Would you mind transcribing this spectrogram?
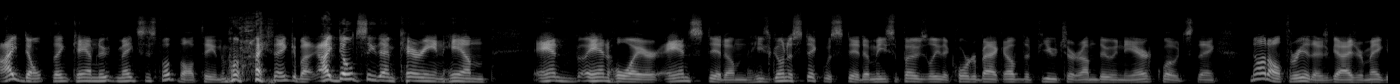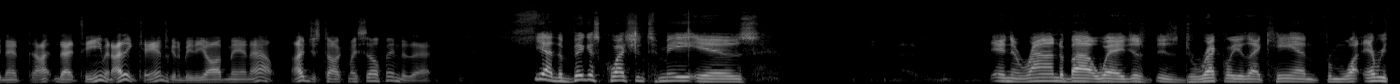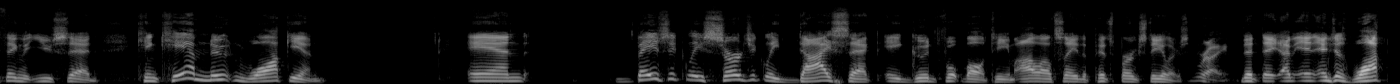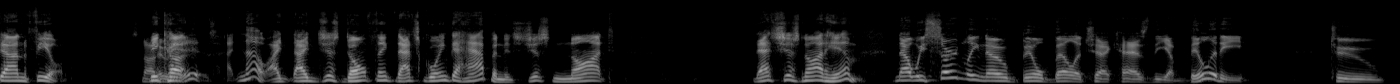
I don't think Cam Newton makes his football team. The more I think about it, I don't see them carrying him and and Hoyer and Stidham. He's going to stick with Stidham. He's supposedly the quarterback of the future. I'm doing the air quotes thing. Not all three of those guys are making that that team, and I think Cam's going to be the odd man out. I just talked myself into that. Yeah, the biggest question to me is in a roundabout way, just as directly as I can from what everything that you said. Can Cam Newton walk in and basically surgically dissect a good football team, I'll say the Pittsburgh Steelers. Right. That they I mean, and, and just walk down the field. It's not because who he is. no, I I just don't think that's going to happen. It's just not. That's just not him. Now we certainly know Bill Belichick has the ability to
